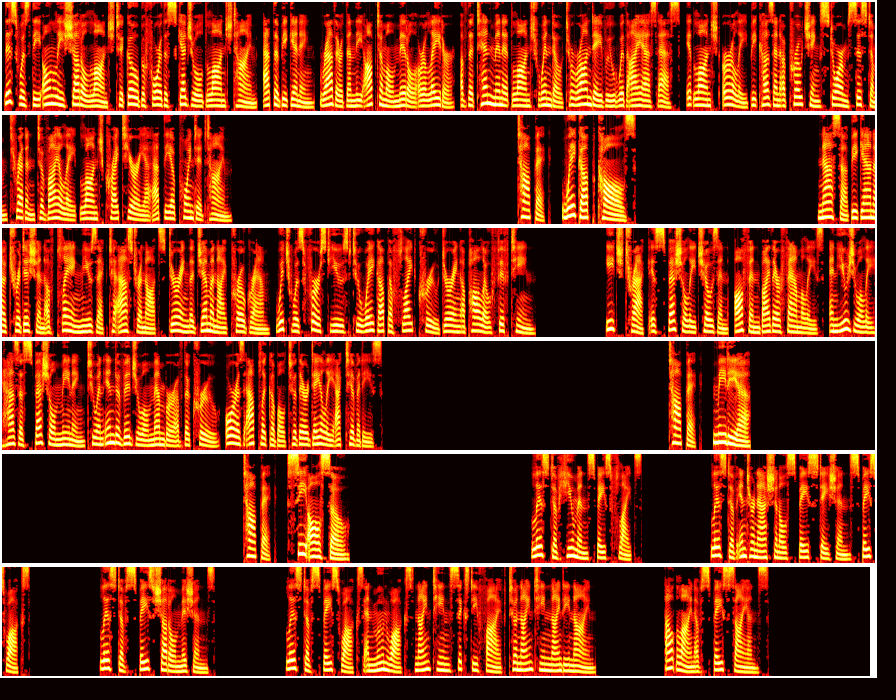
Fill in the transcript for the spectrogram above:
This was the only shuttle launch to go before the scheduled launch time, at the beginning, rather than the optimal middle or later, of the 10-minute launch window to rendezvous with ISS. It launched early because an approaching storm system threatened to violate launch criteria at the appointed time. Topic Wake-up calls NASA began a tradition of playing music to astronauts during the Gemini program, which was first used to wake up a flight crew during Apollo 15. Each track is specially chosen, often by their families, and usually has a special meaning to an individual member of the crew, or is applicable to their daily activities. Media See also List of human spaceflights List of International Space Station spacewalks. List of Space Shuttle missions. List of spacewalks and moonwalks 1965 to 1999 Outline of space science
